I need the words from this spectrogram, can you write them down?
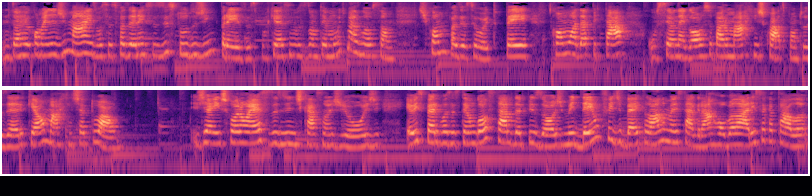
Então eu recomendo demais vocês fazerem esses estudos de empresas, porque assim vocês vão ter muito mais noção de como fazer seu 8P, como adaptar o seu negócio para o marketing 4.0, que é o marketing atual. Gente, foram essas as indicações de hoje. Eu espero que vocês tenham gostado do episódio. Me deem um feedback lá no meu Instagram, @larissa_catalã.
